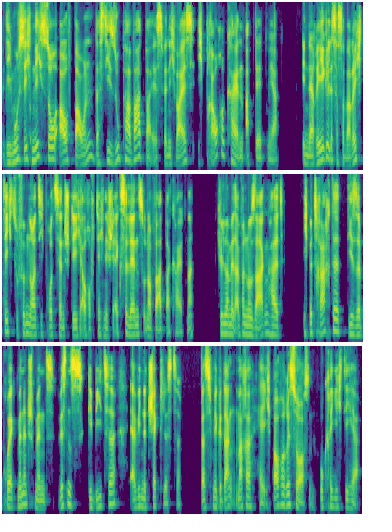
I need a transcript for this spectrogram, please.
die muss ich nicht so aufbauen, dass die super wartbar ist, wenn ich weiß, ich brauche kein Update mehr. In der Regel ist das aber richtig. Zu 95 Prozent stehe ich auch auf technische Exzellenz und auf Wartbarkeit. Ne? Ich will damit einfach nur sagen, halt, ich betrachte diese Projektmanagement-Wissensgebiete eher wie eine Checkliste, dass ich mir Gedanken mache, hey, ich brauche Ressourcen. Wo kriege ich die her?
